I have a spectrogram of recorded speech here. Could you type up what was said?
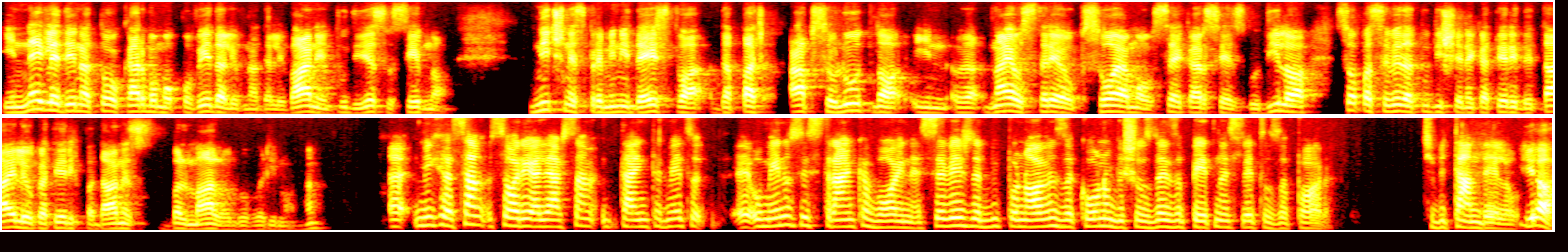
In ne glede na to, kar bomo povedali v nadaljevanju in tudi jaz osebno, nič ne spremeni dejstva, da pač absolutno in uh, najostreje obsojamo vse, kar se je zgodilo, so pa seveda tudi še nekateri detajli, o katerih pa danes bolj malo govorimo. Ne? Uh, Miha, sam, sorry, ali až sam ta internet, eh, omenil si stranka vojne. Se veš, da bi po novem zakonu bi šel zdaj za 15 let v zapor, če bi tam delal? Ja,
